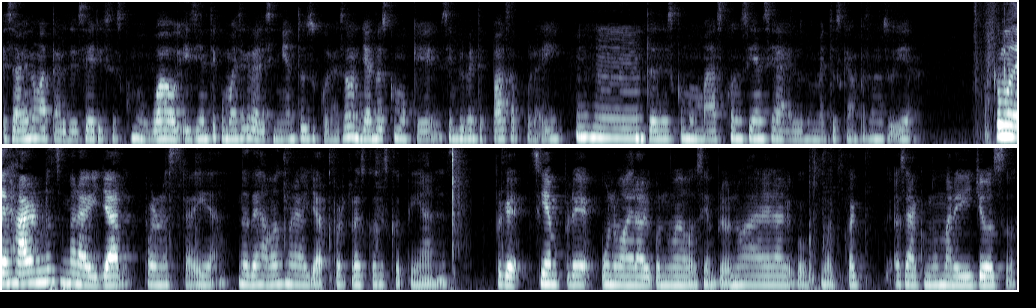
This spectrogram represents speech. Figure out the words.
está viendo un atardecer y es como wow y siente como ese agradecimiento en su corazón, ya no es como que simplemente pasa por ahí, entonces es como más conciencia de los momentos que van pasando en su vida. Como dejarnos maravillar por nuestra vida, nos dejamos maravillar por las cosas cotidianas, porque siempre uno va a ver algo nuevo, siempre uno va a ver algo como, o sea, como maravilloso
